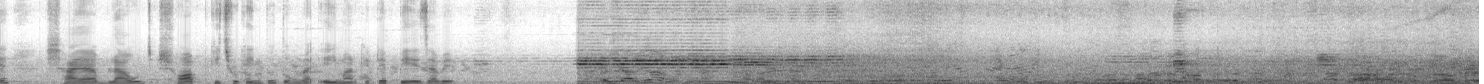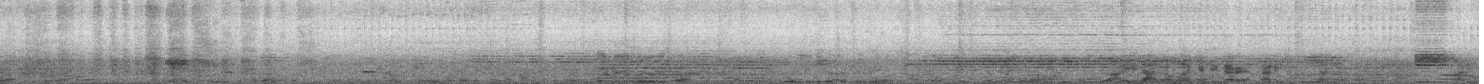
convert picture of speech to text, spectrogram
সায়া, ব্লাউজ সব কিছু কিন্তু তোমরা এই মার্কেটে পেয়ে যাবে। गाड़ी लागा मार्केट इधर है? गाड़ी गाड़ी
